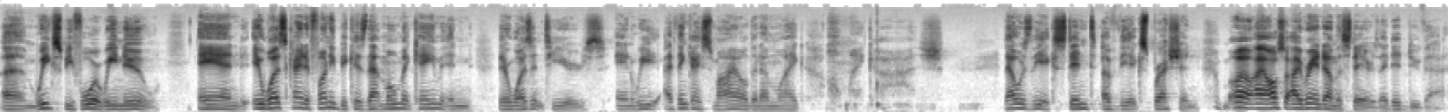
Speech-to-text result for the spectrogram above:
Um, weeks before we knew. And it was kind of funny because that moment came and there wasn't tears. And we I think I smiled and I'm like, oh my gosh. That was the extent of the expression. Well, I also I ran down the stairs. I did do that.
